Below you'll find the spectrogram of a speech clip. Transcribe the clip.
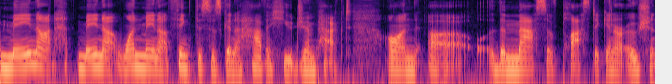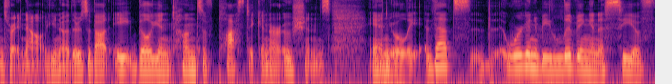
may not may not one may not think this is going to have a huge impact on uh, the massive plastic in our oceans right now. You know, there's about eight billion tons of plastic in our oceans annually. That's we're going to be living in a sea of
